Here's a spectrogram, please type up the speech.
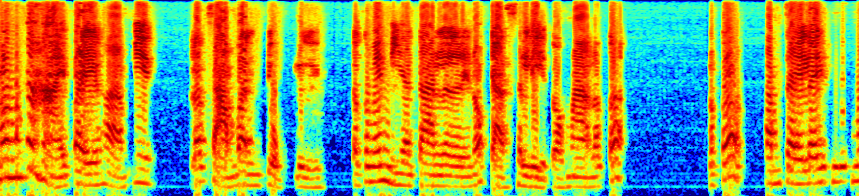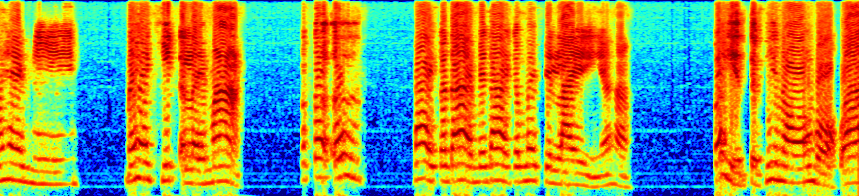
มันมันก็หายไปค่ะ มีรักสามวันจบเลย แล้วก็ไม่มีอาการเลย นอกจากเสลดออกมา แล้วก็ แล้วก็ทำใจไร้ทุกข์ไม่ให้มี ไม่ให้คิดอะไรมาก แล้วก็ เออ ได้ก็ได้ไม่ได้ก็ไม่เป็นไรอย่างเงี้ยค่ะ ก็เห็นแต่พี่น้องบอกว่า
